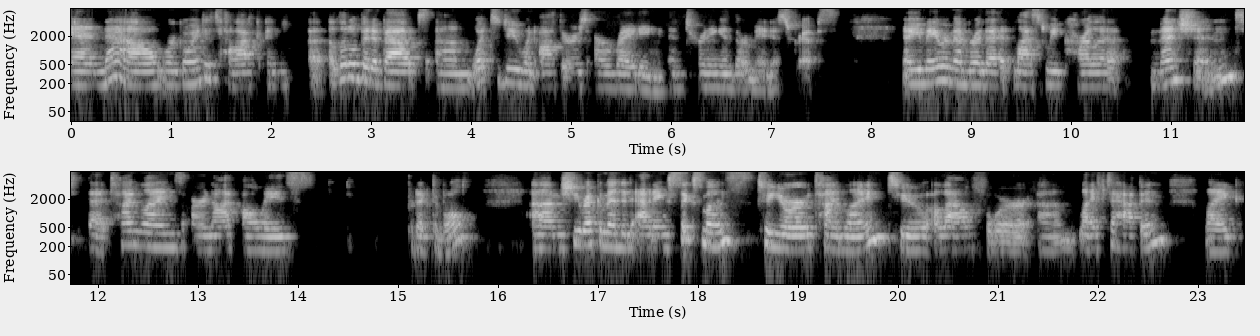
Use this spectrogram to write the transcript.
and now we're going to talk a, a little bit about um, what to do when authors are writing and turning in their manuscripts. Now you may remember that last week Carla mentioned that timelines are not always predictable. Um, she recommended adding six months to your timeline to allow for um, life to happen, like,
